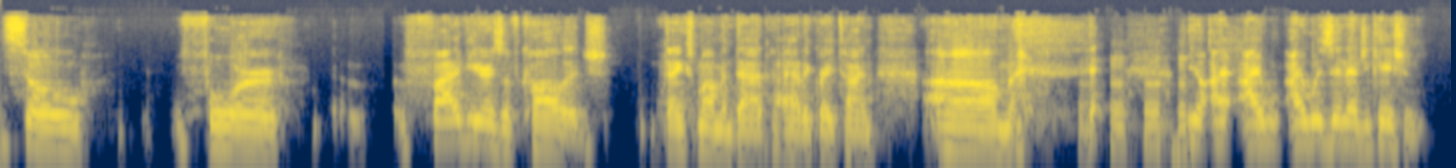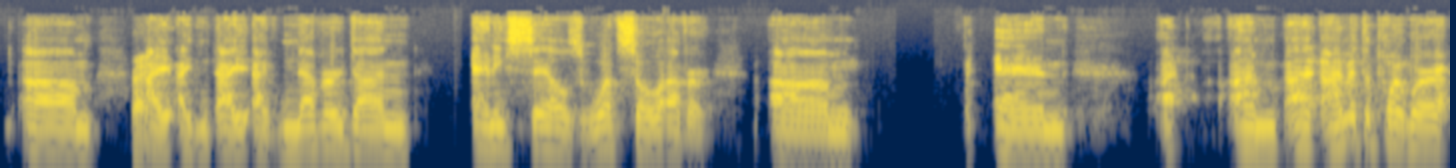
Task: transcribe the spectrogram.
so for five years of college, thanks, mom and dad. I had a great time. Um, you know, I, I, I was in education. Um, right. I, I, I, have never done any sales whatsoever. Um, and I'm I, am i am at the point where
